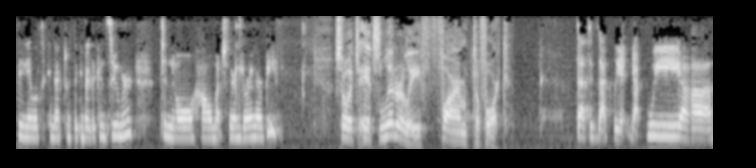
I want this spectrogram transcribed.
being able to connect with the, the consumer to know how much they're enjoying our beef. So it's it's literally farm to fork. That's exactly it. Yeah, we uh,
